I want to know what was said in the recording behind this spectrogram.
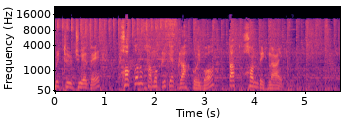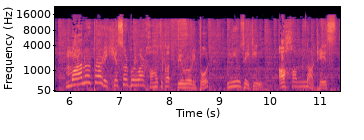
বৃদ্ধিৰ জুয়ে যে সকলো সামগ্ৰীকে গ্ৰাস কৰিব তাত সন্দেহ নাই। মৰাণৰ পৰা ঋষেশ্বৰ বৰুৱাৰ সহযোগত bureau' report news eighteen Assam north east.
